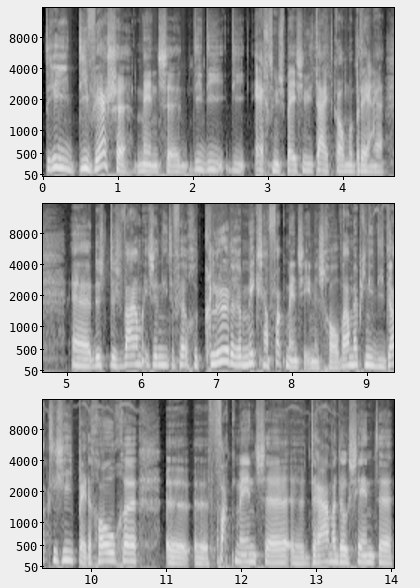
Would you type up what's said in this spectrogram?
drie diverse mensen die, die, die echt hun specialiteit komen brengen? Eh, dus, dus waarom is er niet een veel gekleurdere mix aan vakmensen in een school? Waarom heb je niet didactici, pedagogen, eh, eh, vakmensen, dramadocenten?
